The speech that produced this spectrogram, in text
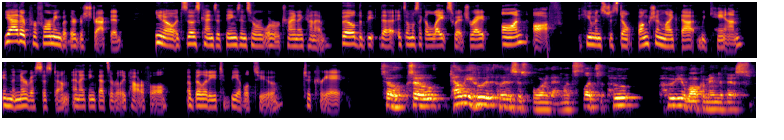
Yeah they're performing but they're distracted. You know it's those kinds of things. And so we're, we're trying to kind of build the the it's almost like a light switch right? On off. Humans just don't function like that. We can in the nervous system. And I think that's a really powerful ability to be able to to create so so tell me who who this is for then let's let's who who do you welcome into this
